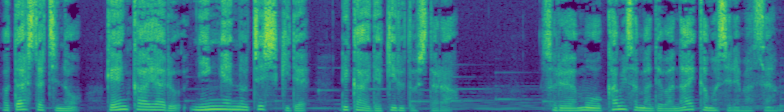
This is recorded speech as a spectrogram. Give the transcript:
私たちの限界ある人間の知識で理解できるとしたら、それはもう神様ではないかもしれません。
